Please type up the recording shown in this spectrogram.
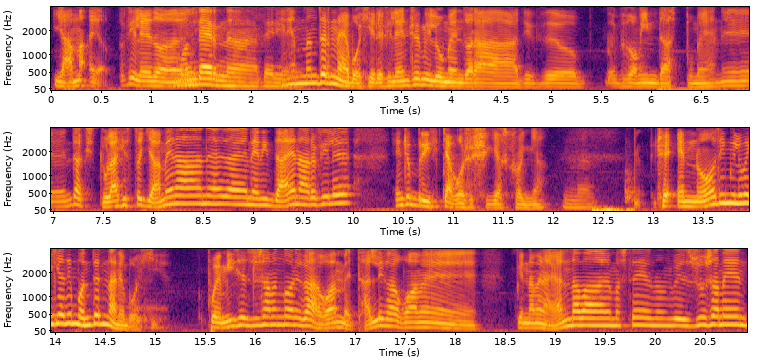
Για, μα- ε, φίλε, το, Μοντέρνα είναι περίοδος. μοντέρνα εποχή ρε φίλε, δεν μιλούμε τώρα τη δ- 70 ας πούμε. Ε, εντάξει, τουλάχιστον για μένα ε, 91 ρε φίλε, Είναι και πριν 200.000 χρόνια. Ναι. Και εννοώ ότι μιλούμε για την μοντέρνα εποχή. Που εμείς ζούσαμε κανονικά, εγώ είμαι μετάλλικα, εγώ είμαι... Πίναμε ένα Ιάνναβα, είμαστε, ζούσαμε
